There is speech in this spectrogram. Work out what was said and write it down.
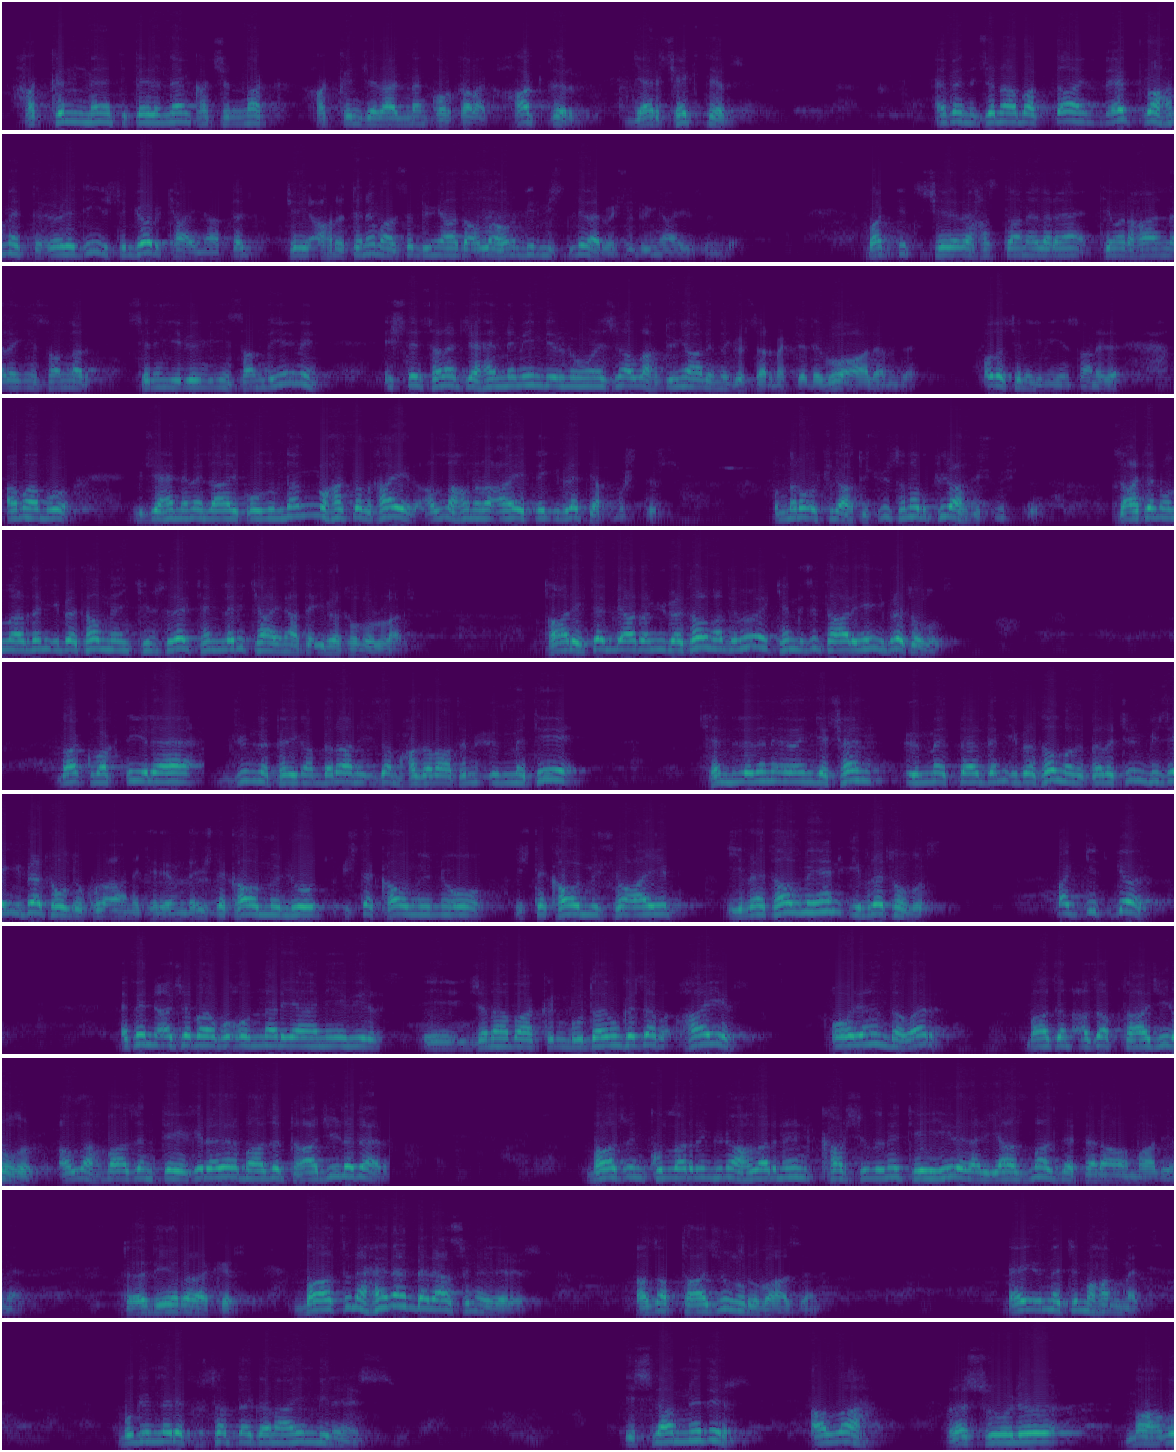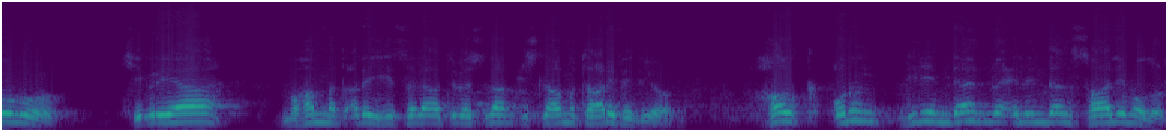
Hakkın menetiklerinden kaçınmak, hakkın celalinden korkarak. Haktır, gerçektir. Efendim Cenab-ı Hak daim hep rahmettir. Öyle değil işte gör kainatta. Şey, ahirette ne varsa dünyada Allah onun bir mislini vermiştir dünya yüzünde. Bak git şeylere, hastanelere, timarhanelere insanlar senin gibi bir insan değil mi? İşte sana cehennemin bir numunesini Allah dünya aleminde göstermektedir bu alemde. O da senin gibi insan eder. Ama bu cehenneme layık olduğundan mı bu hastalık? Hayır. Allah onlara ayet ve ibret yapmıştır. Onlara o külah düşmüş, sana bu külah düşmüştür. Zaten onlardan ibret almayan kimseler kendileri kainata ibret olurlar. Tarihten bir adam ibret almadı mı kendisi tarihe ibret olur. Bak vaktiyle cümle peygamberani İzam Hazaratının ümmeti kendilerinden evvel geçen ümmetlerden ibret almadıkları için bize ibret oldu Kur'an-ı Kerim'de. İşte kavmi Lut, işte kavmi Nuh, işte kavmi Şuayb. İbret almayan ibret olur. Bak git gör. Efendim acaba bu onlar yani bir e, Cenab-ı Hakk'ın burada mı gazap? Hayır. O yan da var. Bazen azap tacil olur. Allah bazen tehir eder, bazen tacil eder. Bazen kullarının günahlarının karşılığını tehir eder, yazmaz deftere amaline. Tövbeye bırakır. Bazına hemen belasını verir. Azap tacil olur bazen. Ey ümmeti Muhammed! Bugünleri fırsatla ganaim biliniz. İslam nedir? Allah, Resulü, Mahbubu, Kibriya, Muhammed Aleyhisselatü Vesselam İslam'ı tarif ediyor. Halk onun dilinden ve elinden salim olur.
